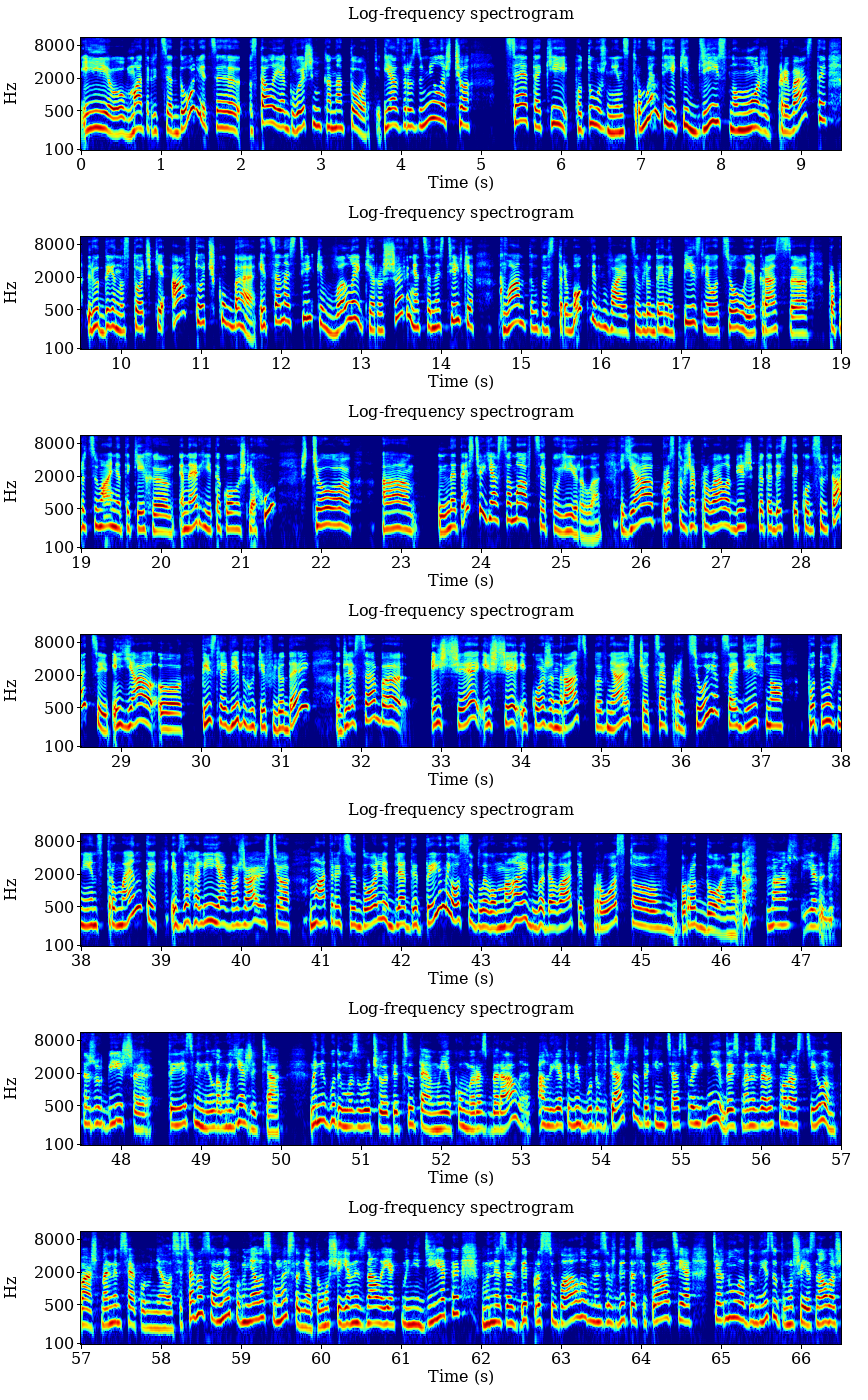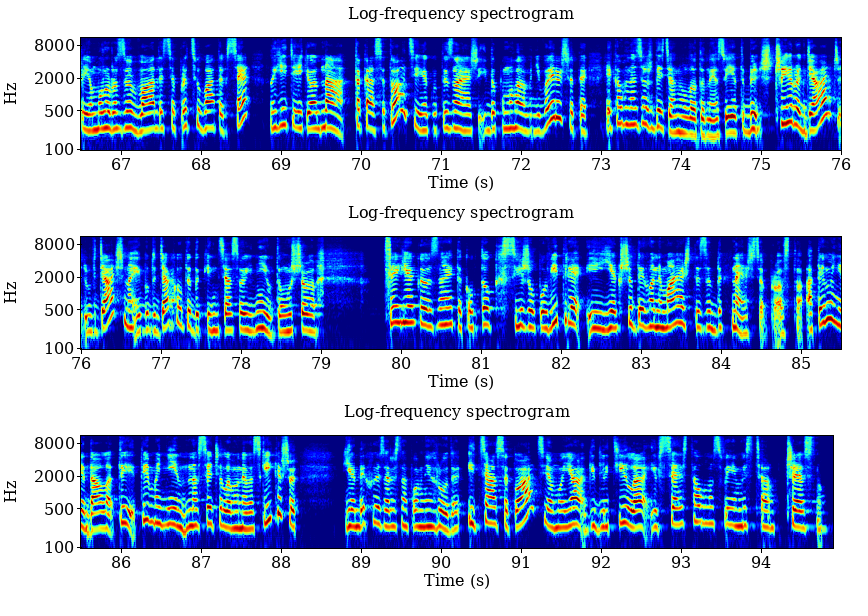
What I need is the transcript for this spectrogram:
і матриця долі це стало як вишенька на торті. Я зрозуміла, що це такі потужні інструменти, які дійсно можуть привести людину з точки А в точку Б. І це настільки велике розширення, це настільки квантовий стрибок відбувається в людини після оцього якраз е, пропрацювання таких е, енергій, такого шляху, що. е, не те, що я сама в це повірила, я просто вже провела більше 50 консультацій, і я е, після відгуків людей для себе і ще, і ще, і кожен раз впевняюсь, що це працює. Це дійсно потужні інструменти. І взагалі я вважаю, що матрицю долі для дитини особливо мають видавати просто в роддомі. Маш, я тобі скажу більше. Ти змінила моє життя. Ми не будемо озвучувати цю тему, яку ми розбирали, але я тобі буду вдячна до кінця своїх днів. Десь в мене зараз мороз тілом. Паш, в мене все помінялося. Саме основне помінялося мислення, тому що я не знала, як мені діяти. Мене завжди пресувало, мене завжди та ситуація тягнула донизу, тому що я знала, що я можу розвиватися, працювати все. Але є тільки одна така ситуація, яку ти знаєш, і допомогла мені вирішити, яка мене завжди тягнула донизу. Я тобі щиро дяч- вдячна і буду дякувати до кінця своїх днів, тому що. Це як, знаєте, ковток свіжого повітря, і якщо ти його не маєш, ти задихнешся просто. А ти мені дала, ти, ти мені насичила мене наскільки, що я дихаю зараз на повні груди. І ця ситуація моя відлетіла, і все стало на свої місця. Чесно.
